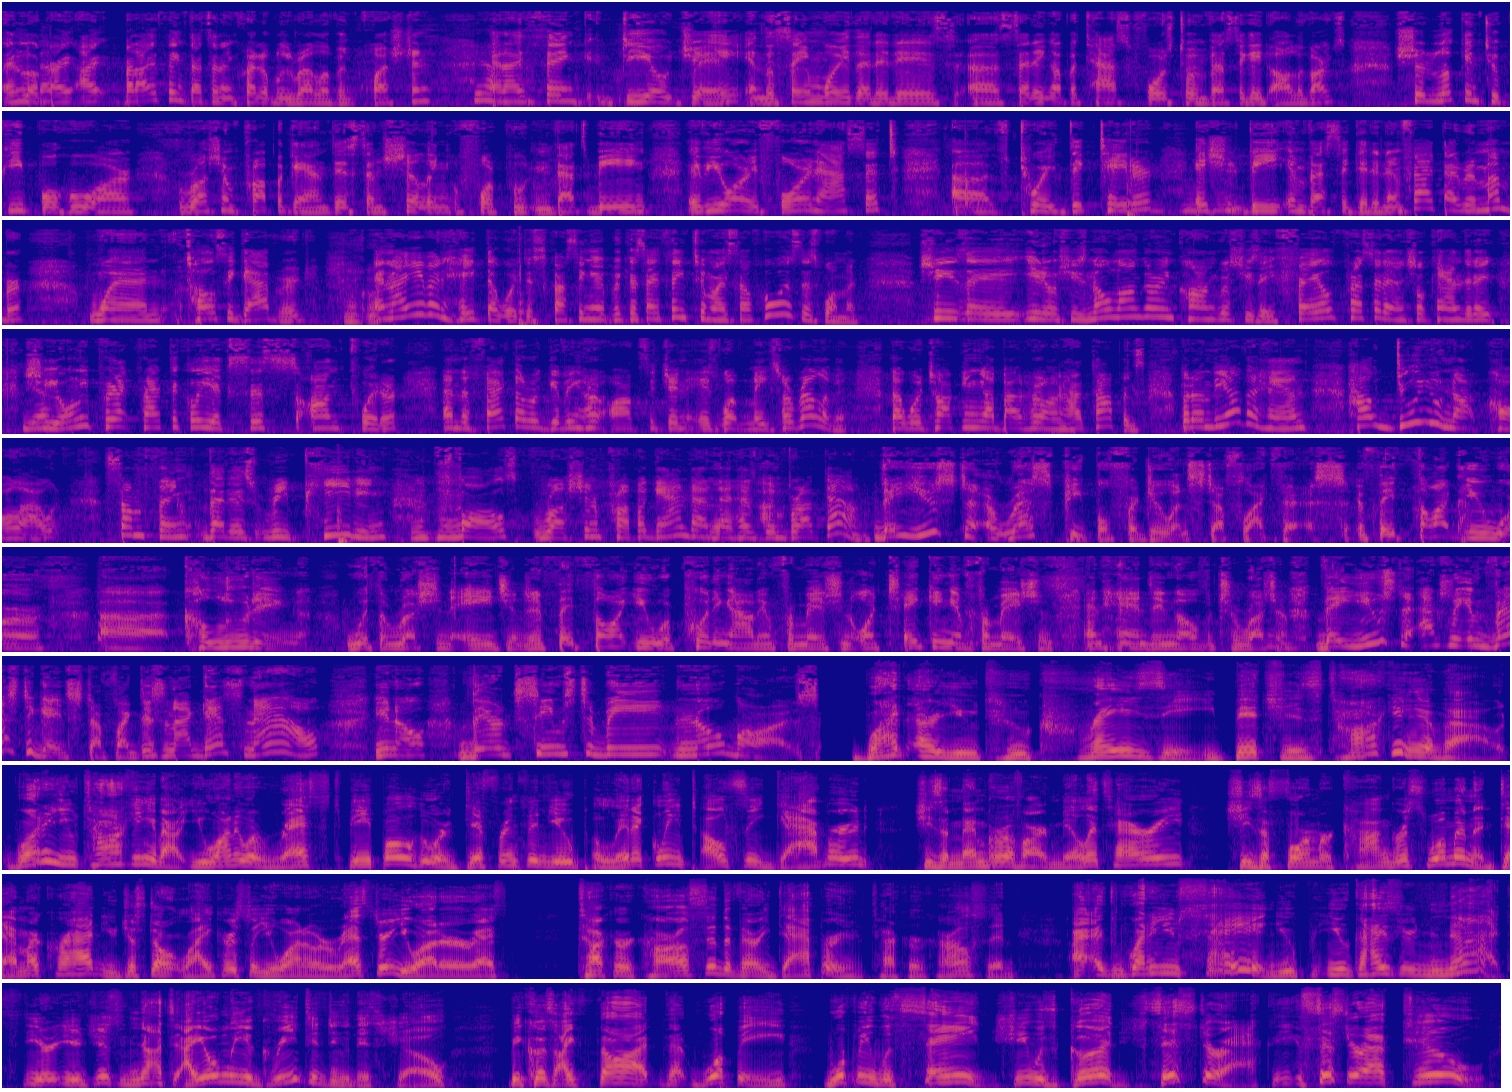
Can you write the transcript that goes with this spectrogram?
And look, I, I, but I think that's an incredibly relevant question. Yeah. And I think DOJ, in the same way that it is uh, setting up a task force to investigate oligarchs, should look into people who are Russian propagandists and shilling for Putin. That's being, if you are a foreign asset uh, to a dictator, mm -hmm. it should be investigated. In fact, I remember when Tulsi Gabbard, mm -hmm. and I even hate that we're discussing it because I think to myself, who is this woman? She's a, you know, she's no longer in Congress. She's a failed presidential candidate candidate. She only practically exists on Twitter. And the fact that we're giving her oxygen is what makes her relevant, that we're talking about her on hot topics. But on the other hand, how do you not call out something that is repeating mm -hmm. false Russian propaganda well, that has been brought down? They used to arrest people for doing stuff like this. If they thought you were uh, colluding with a Russian agent, if they thought you were putting out information or taking information and handing over to Russia, yeah. they used to actually investigate stuff like this. And I guess now, you know, there seems to be no bars. What are you two crazy bitches talking about? What are you talking about? You want to arrest people who are different than you politically? Tulsi Gabbard? She's a member of our military. She's a former congresswoman, a Democrat. You just don't like her, so you want to arrest her? You want to arrest Tucker Carlson, the very dapper Tucker Carlson. I, what are you saying? You you guys are nuts. You're you're just nuts. I only agreed to do this show because I thought that Whoopi Whoopi was sane. She was good. Sister Act, Sister Act two.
